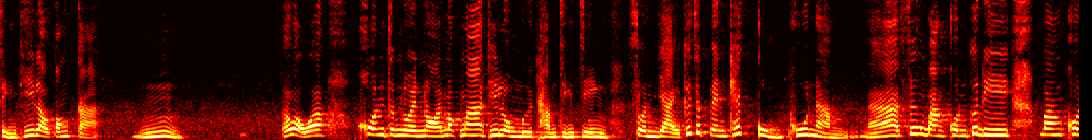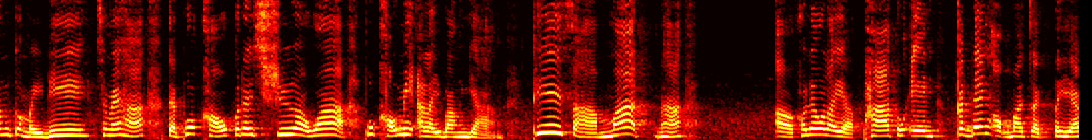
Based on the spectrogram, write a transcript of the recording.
สิ่งที่เราต้องการอืมเขาบอกว่าคนจำนวนน้อยมากๆที่ลงมือทำจริง ๆ ส่วนใหญ่ก็จะเป็นแค่กลุ่มผู้นำนะซึ่งบางคนก็ดี บางคนก็ไม่ดีใช่ไหมคะ แต่พวกเขาก็ได้เชื่อว่าพวกเขามีอะไรบางอย่างที่สามารถนะ เขาเรียกว่าอะไรอะ พาตัวเองกระเด้งออกมาจากเตียง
